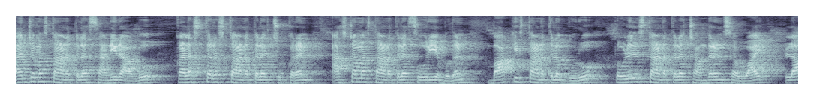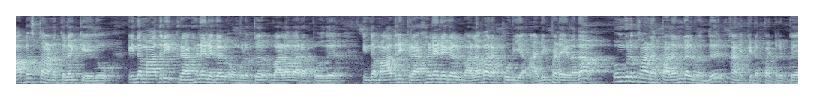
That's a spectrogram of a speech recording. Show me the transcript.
பஞ்சமஸ்தானத்தில் சனி ராகு கலஸ்தரஸ்தானத்தில் சுக்கரன் அஷ்டமஸ்தானத்தில் சூரிய புதன் பாக்கிஸ்தானத்தில் குரு தொழில் ஸ்தானத்தில் சந்திரன் செவ்வாய் லாபஸ்தானத்தில் கேது. இந்த மாதிரி கிரகநிலைகள் உங்களுக்கு வள வரப்போகுது. இந்த மாதிரி கிரகநிலைகள் வள வரக்கூடிய அடிப்படையில் தான் உங்களுக்கான பலன்கள் வந்து கணக்கிடப்பட்டிருக்கு.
